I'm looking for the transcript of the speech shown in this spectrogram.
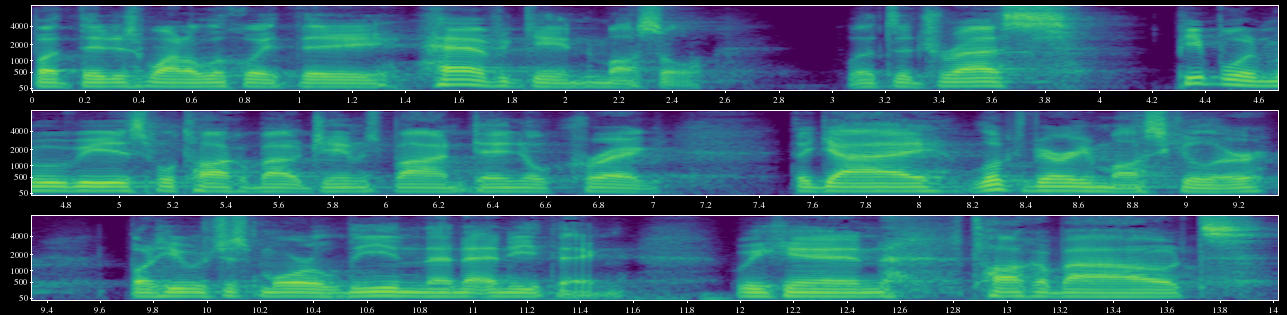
but they just want to look like they have gained muscle. Let's address people in movies. We'll talk about James Bond, Daniel Craig. The guy looked very muscular, but he was just more lean than anything. We can talk about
